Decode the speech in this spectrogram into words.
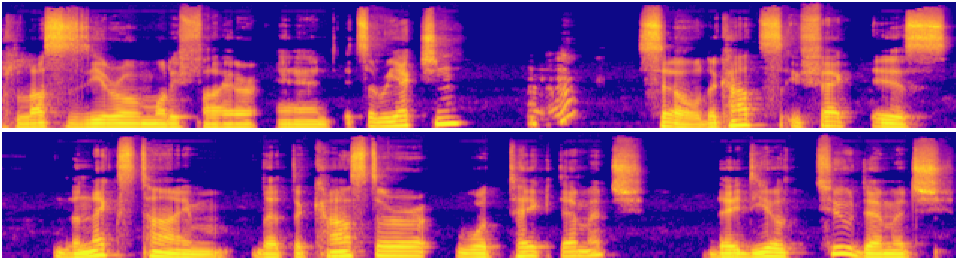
plus zero modifier, and it's a reaction. Mhm. So the card's effect is the next time that the caster would take damage, they deal two damage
